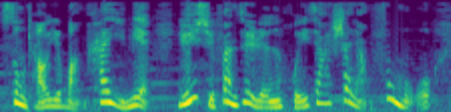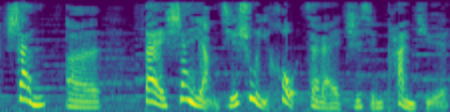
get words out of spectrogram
宋朝也网开一面，允许犯罪人回家赡养父母，赡呃。待赡养结束以后，再来执行判决。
